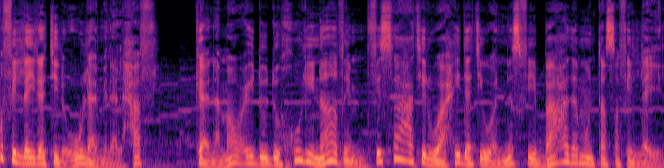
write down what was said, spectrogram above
وفي الليلة الأولى من الحفل كان موعد دخول ناظم في الساعة الواحدة والنصف بعد منتصف الليل.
